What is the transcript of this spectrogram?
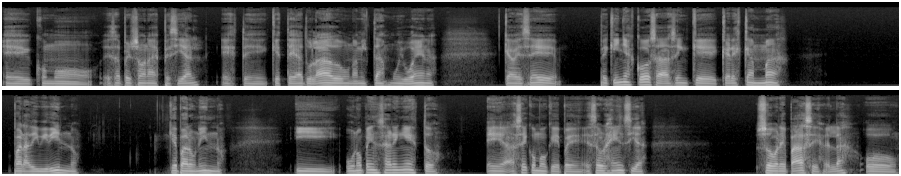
eh, como esa persona especial este, que esté a tu lado, una amistad muy buena, que a veces pequeñas cosas hacen que crezcan más para dividirnos que para unirnos. Y uno pensar en esto eh, hace como que pues, esa urgencia sobrepase, ¿verdad? O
